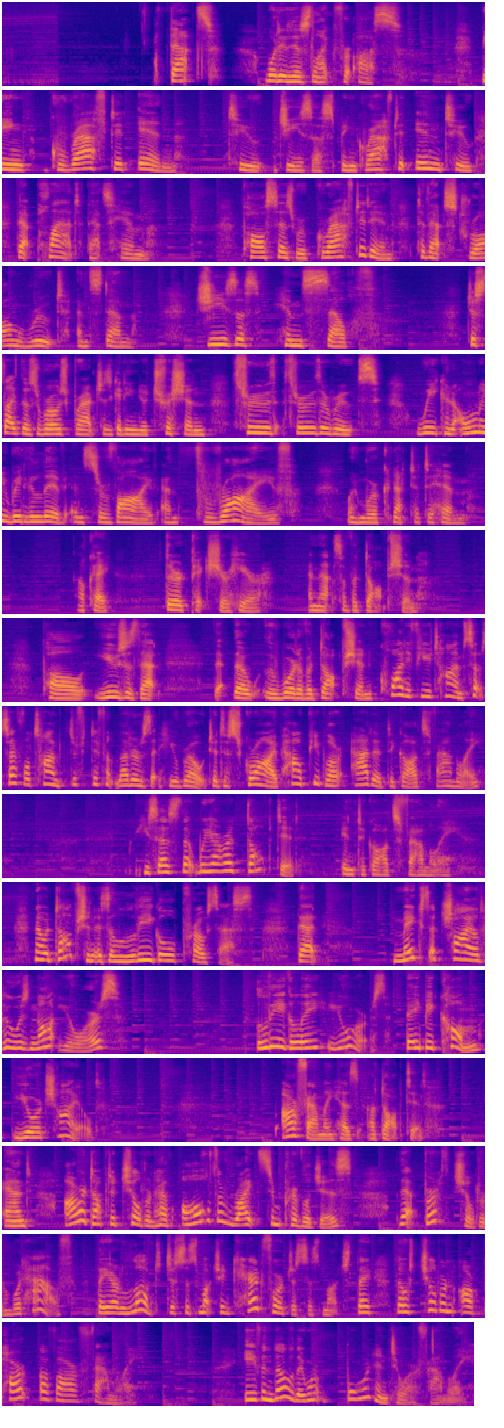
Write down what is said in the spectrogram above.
That's what it is like for us, being grafted in to Jesus, being grafted into that plant that's Him. Paul says we're grafted in to that strong root and stem, Jesus Himself. Just like those rose branches getting nutrition through, through the roots, we can only really live and survive and thrive when we're connected to Him. Okay, third picture here and that's of adoption. Paul uses that, the, the word of adoption quite a few times, several times, different letters that he wrote to describe how people are added to God's family. He says that we are adopted into God's family. Now, adoption is a legal process that makes a child who is not yours legally yours. They become your child our family has adopted. And our adopted children have all the rights and privileges that birth children would have. They are loved just as much and cared for just as much. They, those children are part of our family, even though they weren't born into our family.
